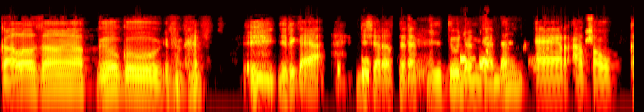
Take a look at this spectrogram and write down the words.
kalau sampai waktuku gitu kan. Jadi kayak diseret-seret gitu dan kadang R atau K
